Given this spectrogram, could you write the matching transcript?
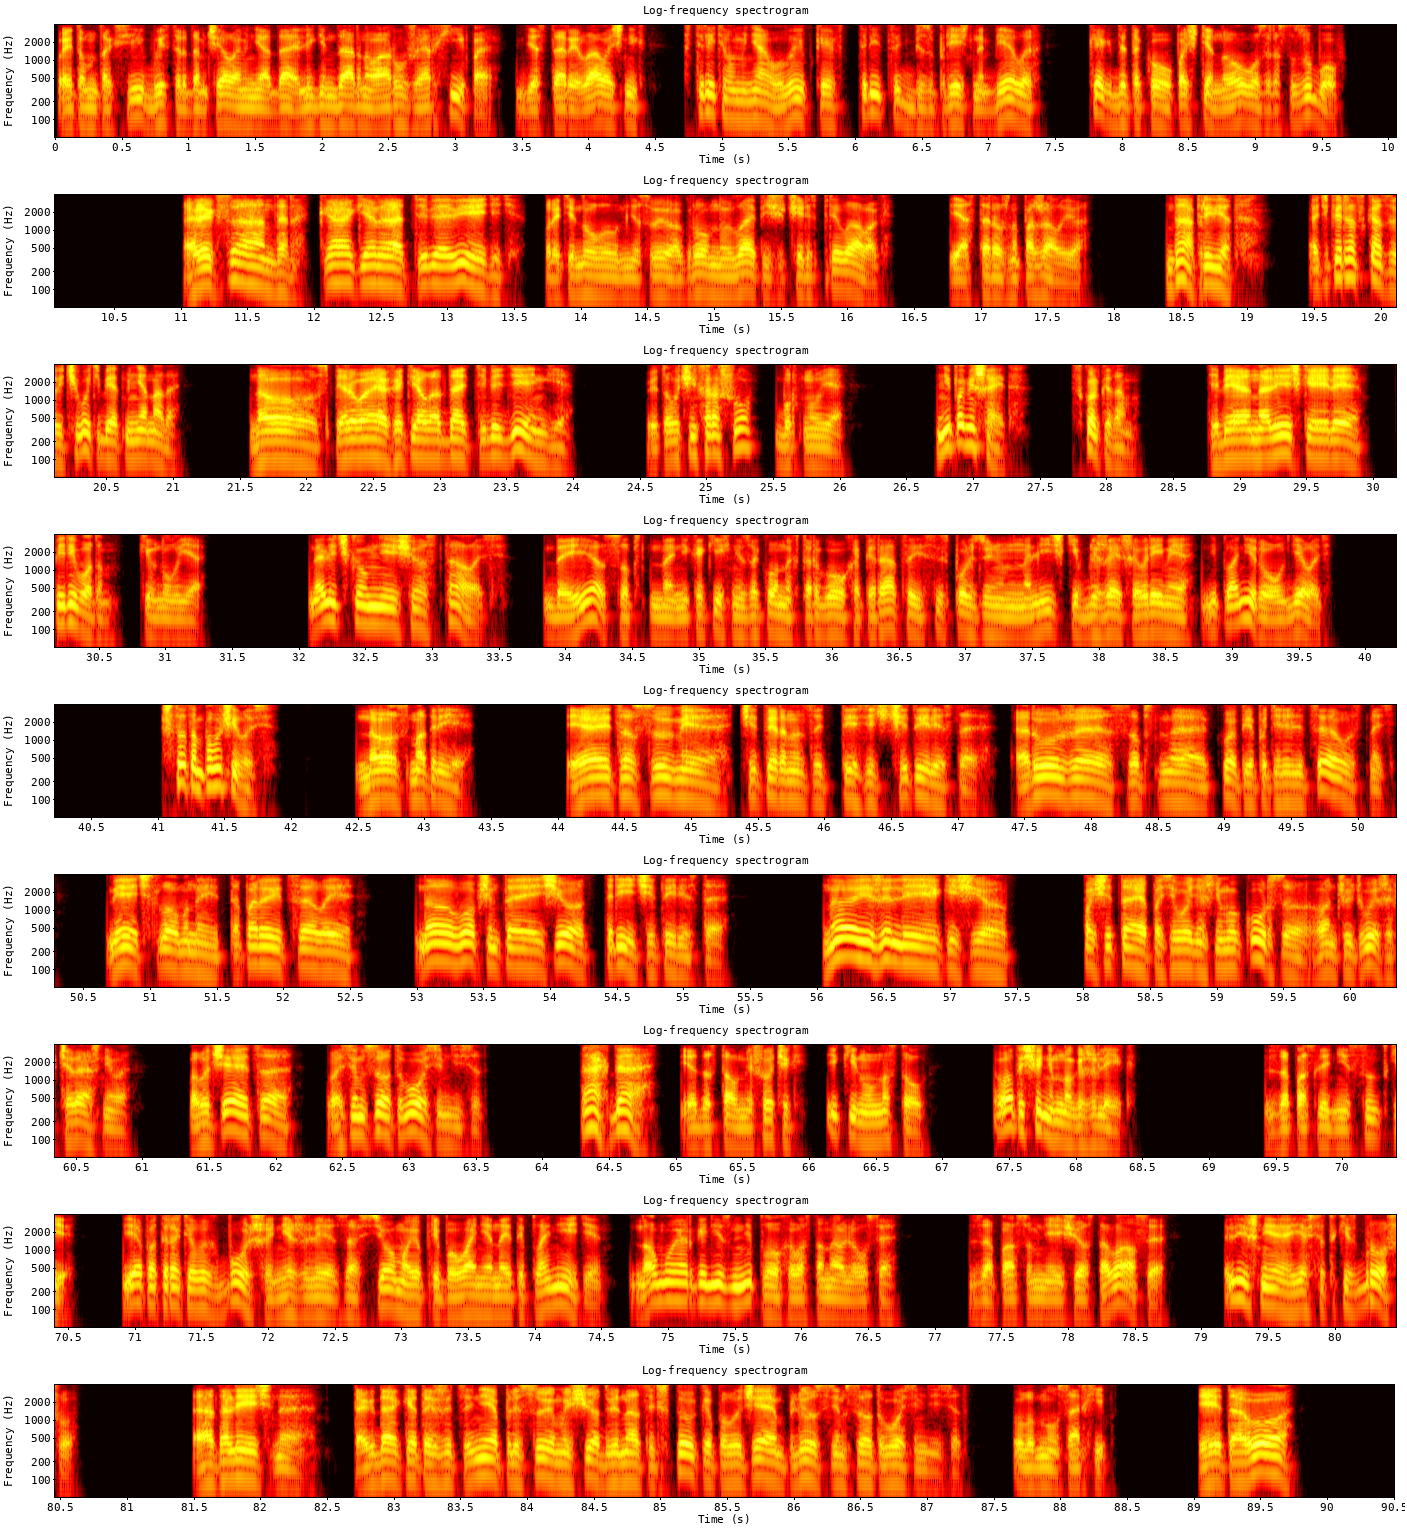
Поэтому такси быстро домчало меня до легендарного оружия Архипа, где старый лавочник встретил меня улыбкой в 30 безупречно белых, как для такого почтенного возраста зубов. «Александр, как я рад тебя видеть!» Протянул он мне свою огромную лапищу через прилавок. Я осторожно пожал ее. «Да, привет. А теперь рассказывай, чего тебе от меня надо?» «Ну, сперва я хотел отдать тебе деньги». «Это очень хорошо», — буркнул я. «Не помешает. Сколько там?» «Тебе наличка или...» «Переводом», — кивнул я. Наличка у меня еще осталась. Да и я, собственно, никаких незаконных торговых операций с использованием налички в ближайшее время не планировал делать. «Что там получилось?» «Ну, смотри. Яйца в сумме 14 400. Оружие, собственно, копии потеряли целостность. Меч сломанный, топоры целые. Но, в общем-то, еще 3 400. Ну и желеек еще. Посчитая по сегодняшнему курсу, он чуть выше вчерашнего. Получается 880. Ах, да, я достал мешочек и кинул на стол. Вот еще немного желеек. За последние сутки я потратил их больше, нежели за все мое пребывание на этой планете, но мой организм неплохо восстанавливался. Запас у меня еще оставался. Лишнее я все таки сброшу. «Отлично. Тогда к этой же цене плюсуем еще 12 штук и получаем плюс 780», — улыбнулся Архип. «Итого...»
